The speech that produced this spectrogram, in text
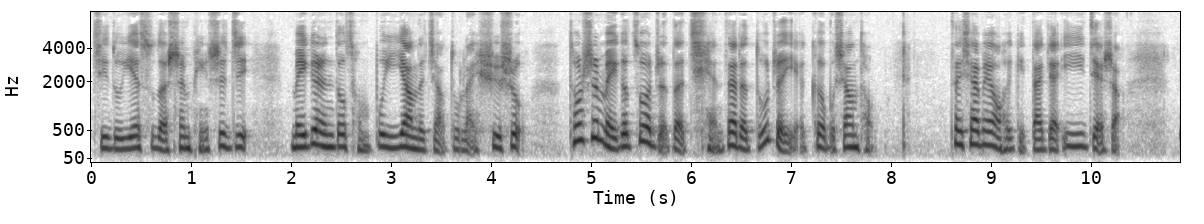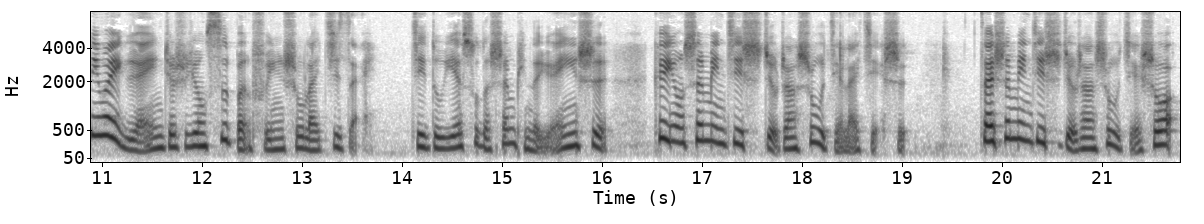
基督耶稣的生平事迹，每个人都从不一样的角度来叙述，同时每个作者的潜在的读者也各不相同。在下边我会给大家一一介绍。另外一个原因就是用四本福音书来记载基督耶稣的生平的原因是，可以用《生命记》十九章十五节来解释。在《生命记》十九章十五节说：“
